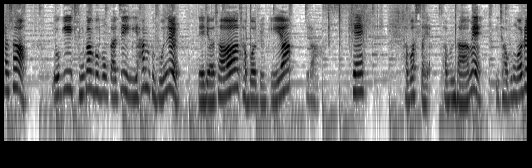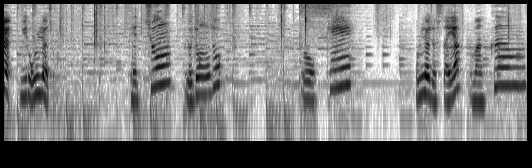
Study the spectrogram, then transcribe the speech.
펴서 여기 중간 부분까지 이 한 부분을 내려서 접어줄게요. 이렇게 접었어요. 접은 다음에 이 접은 거를 위로 올려줘. 대충 요 정도 이렇게 올려줬어요. 요만큼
